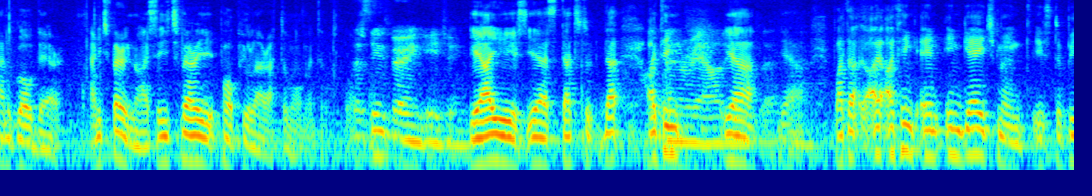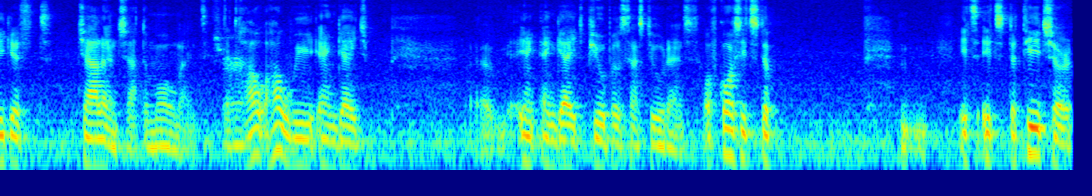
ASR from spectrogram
and go there, and it's very nice. It's very popular at the moment, of course. That seems very engaging. Yeah, it is. Yes, that's the, that. I think. Reality Yeah, yeah. But I, I think en- engagement is the biggest challenge at the moment. That Sure. how how we engage uh, en- engage pupils and students. Of course, it's the it's it's the teacher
